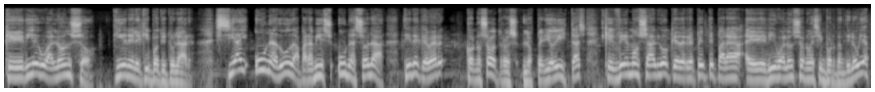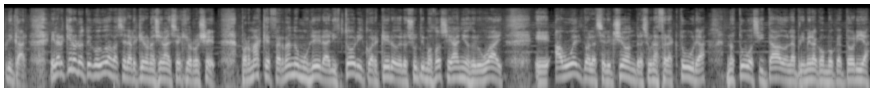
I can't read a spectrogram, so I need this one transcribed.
que Diego Alonso tiene el equipo titular. Si hay una duda, para mí es una sola, tiene que ver con nosotros, los periodistas, que vemos algo que de repente para eh, Diego Alonso no es importante. Y lo voy a explicar. El arquero, no tengo dudas, va a ser el arquero nacional, Sergio Roget. Por más que Fernando Muslera, el histórico arquero de los últimos 12 años de Uruguay, eh, ha vuelto a la selección tras una fractura, no estuvo citado en la primera convocatoria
